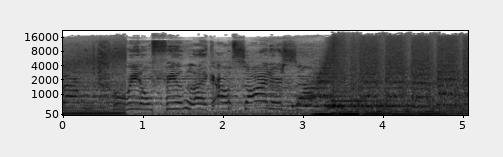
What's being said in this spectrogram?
bound. We don't feel like outsiders. Dokters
